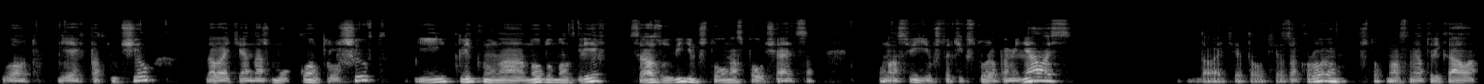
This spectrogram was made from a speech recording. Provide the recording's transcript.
Вот, я их подключил. Давайте я нажму Ctrl-Shift и кликну на ноду Mosgrave. Сразу увидим, что у нас получается. У нас видим, что текстура поменялась. Давайте это вот я закрою, чтобы нас не отвлекало.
